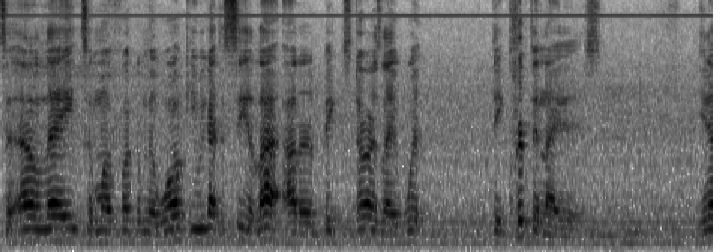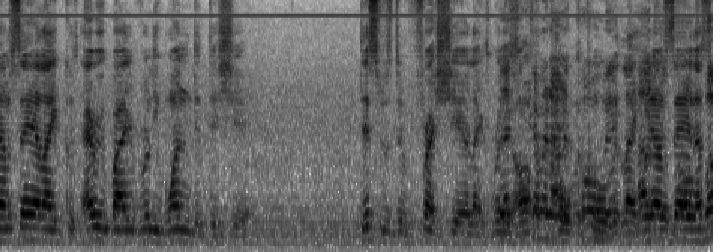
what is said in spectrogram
to LA to motherfucking Milwaukee. We got to see a lot out of the big stars like what their kryptonite is. You know what I'm saying? Like because everybody really wanted it this year. This was the fresh year, like really Especially off coming out COVID, of COVID, COVID, like you know what I'm saying? That's what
